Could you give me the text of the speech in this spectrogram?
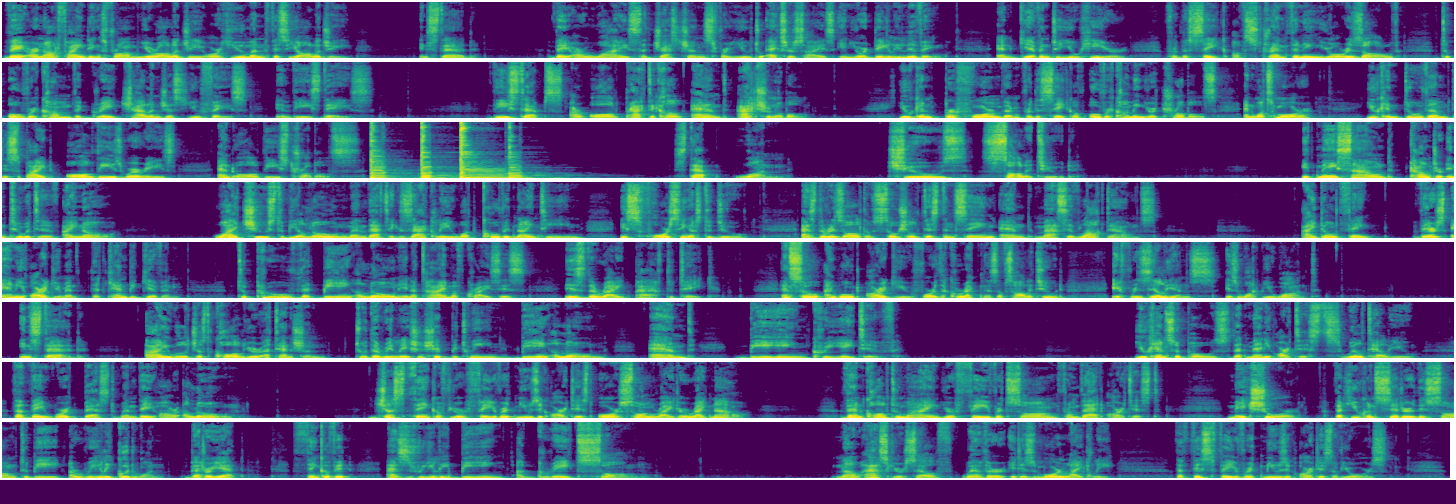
They are not findings from neurology or human physiology. Instead, they are wise suggestions for you to exercise in your daily living and given to you here for the sake of strengthening your resolve to overcome the great challenges you face in these days. These steps are all practical and actionable. You can perform them for the sake of overcoming your troubles. And what's more, you can do them despite all these worries and all these troubles. Step 1 Choose solitude. It may sound counterintuitive, I know. Why choose to be alone when that's exactly what COVID 19 is forcing us to do as the result of social distancing and massive lockdowns? I don't think there's any argument that can be given to prove that being alone in a time of crisis is the right path to take. And so I won't argue for the correctness of solitude if resilience is what we want. Instead, I will just call your attention to the relationship between being alone and being creative. You can suppose that many artists will tell you that they work best when they are alone. Just think of your favorite music artist or songwriter right now. Then call to mind your favorite song from that artist. Make sure that you consider this song to be a really good one. Better yet, think of it as really being a great song. Now ask yourself whether it is more likely that this favorite music artist of yours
